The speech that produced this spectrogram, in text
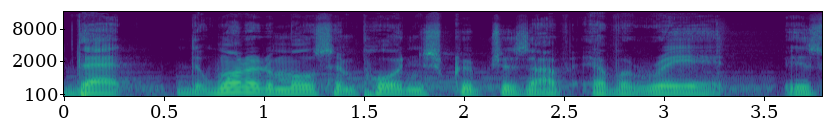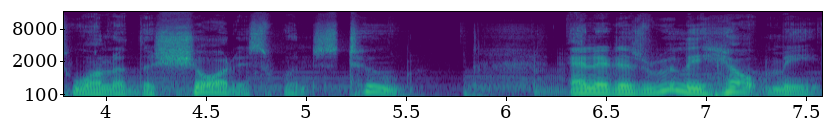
that the, one of the most important scriptures I've ever read is one of the shortest ones, too. And it has really helped me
